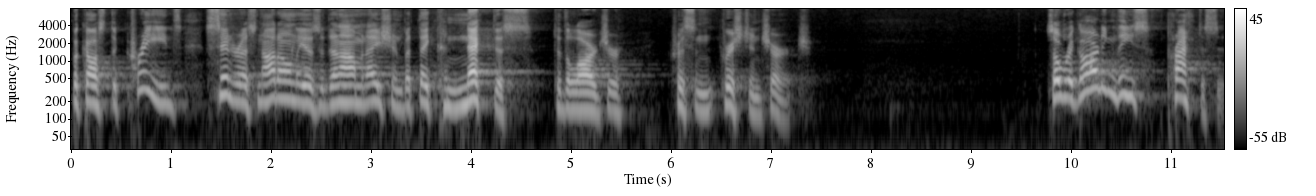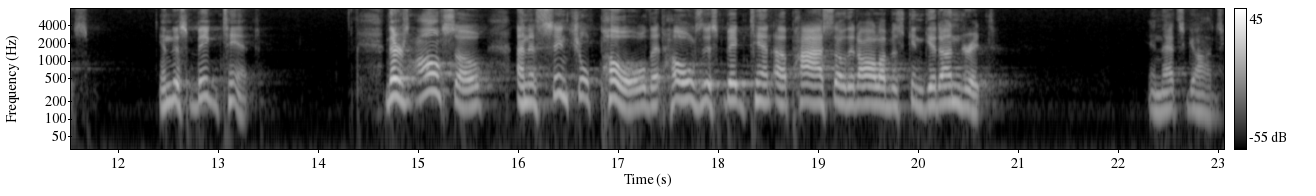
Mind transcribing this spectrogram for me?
because the creeds center us not only as a denomination, but they connect us to the larger Christian church. So, regarding these practices in this big tent, there's also an essential pole that holds this big tent up high so that all of us can get under it and that's God's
